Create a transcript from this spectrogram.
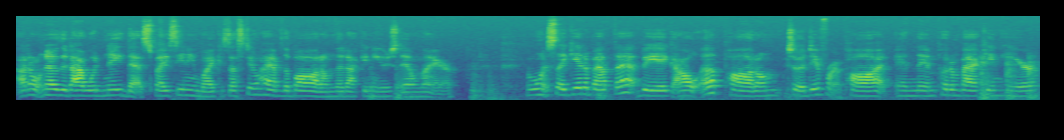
I don't know that I would need that space anyway, because I still have the bottom that I can use down there. And once they get about that big, I'll up pot them to a different pot, and then put them back in here.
